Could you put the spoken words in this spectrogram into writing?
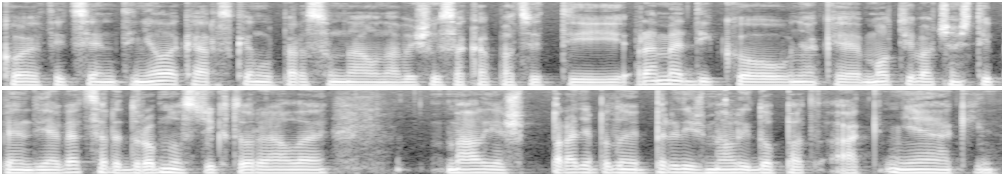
koeficienty nelekárskému personálu, navýšili sa kapacity pre medikov, nejaké motivačné štipendia, viaceré drobnosti, ktoré ale mali až pravdepodobne príliš malý dopad, ak nejaký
